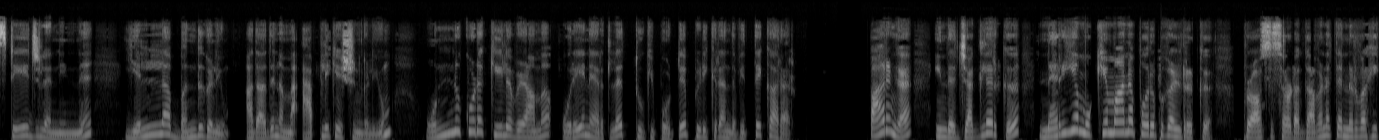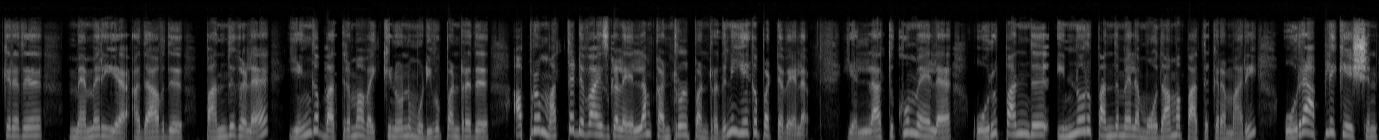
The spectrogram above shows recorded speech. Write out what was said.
ஸ்டேஜ்ல நின்னு எல்லா பந்துகளையும் அதாவது நம்ம அப்ளிகேஷன்களையும் ஒன்னு கூட கீழே விழாம ஒரே நேரத்துல தூக்கி போட்டு பிடிக்கிற அந்த வித்தைக்காரர். பாருங்க இந்த ஜக்லருக்கு நிறைய முக்கியமான பொறுப்புகள் இருக்கு. ப்ராசஸரோட கவனத்தை நிர்வகிக்கிறது மெமரிய அதாவது பந்துகளை எங்க பத்திரமா வைக்கணும்னு முடிவு பண்றது அப்புறம் மத்த டிவைஸ்களை எல்லாம் கண்ட்ரோல் பண்றதுன்னு ஏகப்பட்ட வேலை. எல்லாத்துக்கும் மேல ஒரு பந்து இன்னொரு பந்து மேல மோதாம பாத்துக்கிற மாதிரி ஒரு அப்ளிகேஷன்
